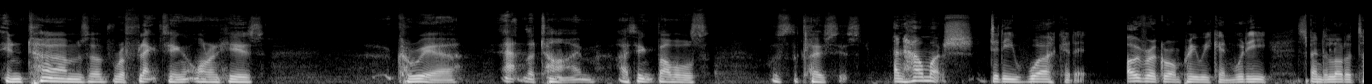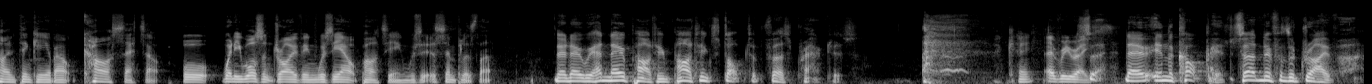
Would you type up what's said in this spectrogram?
in terms of reflecting on his career at the time, I think Bubbles was the closest. And how much did he work at it? Over a Grand Prix weekend, would he spend a lot of time thinking about car setup? Or when he wasn't driving, was he out partying? Was it as simple as that? No, no, we had no partying. Partying stopped at first practice. okay, every race? So, no, in the cockpit, certainly for the driver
